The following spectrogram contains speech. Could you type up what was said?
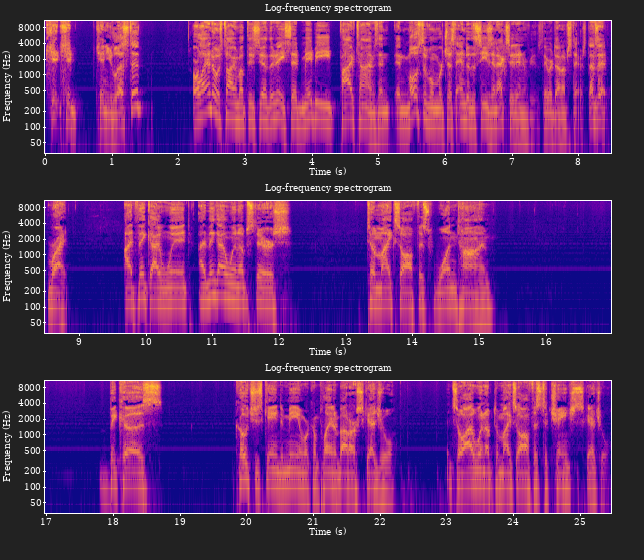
Can, can, can you list it? Orlando was talking about this the other day. He said maybe five times, and, and most of them were just end of the season exit interviews. They were done upstairs. That's it. Right. I think I went. I think I went upstairs to Mike's office one time because coaches came to me and were complaining about our schedule, and so I went up to Mike's office to change the schedule.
